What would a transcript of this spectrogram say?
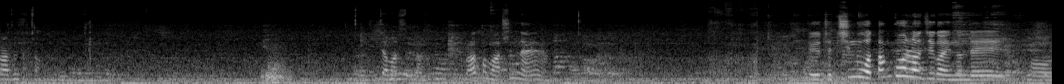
맛있어. 진짜 맛있다. 마라탕 맛있네. 여기 제 친구가 땅콩 알러지가 있는데 어,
